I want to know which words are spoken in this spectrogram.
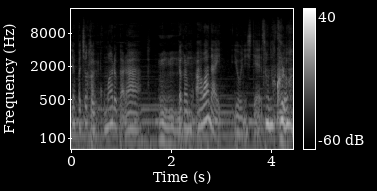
やっぱちょっと困るから、はい、だからもう会わないようにしてその頃は。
